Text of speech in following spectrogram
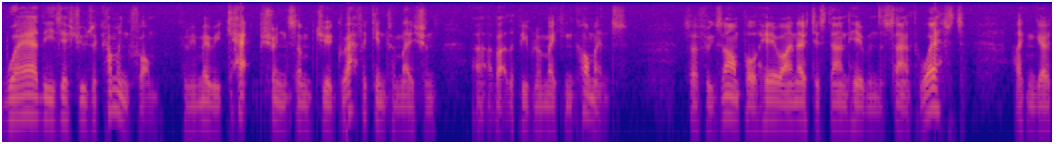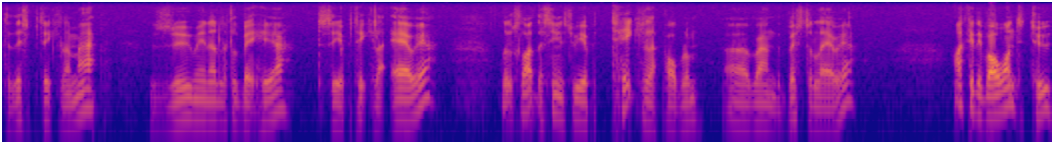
where these issues are coming from because we may be capturing some geographic information uh, about the people who are making comments. So for example, here I notice down here in the southwest, I can go to this particular map, zoom in a little bit here to see a particular area. Looks like there seems to be a particular problem uh, around the Bristol area. I could, if I wanted to,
